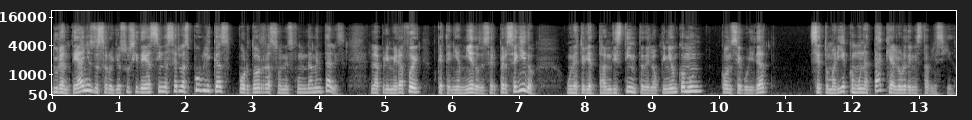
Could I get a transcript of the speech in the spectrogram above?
Durante años desarrolló sus ideas sin hacerlas públicas por dos razones fundamentales. La primera fue que tenía miedo de ser perseguido. Una teoría tan distinta de la opinión común, con seguridad, se tomaría como un ataque al orden establecido.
